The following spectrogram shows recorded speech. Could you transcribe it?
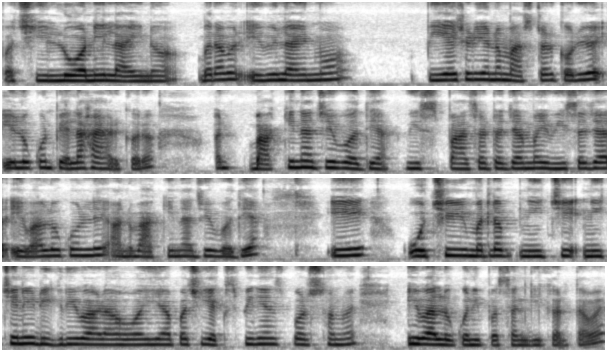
પછી લોની લાઈન બરાબર? એવી લાઈનમાં પીએચડી અને માસ્ટર કર્યું હોય, એ લોકોને પહેલાં હાયર કરો. અને બાકીના જે વધ્યા, વીસ, પાસઠ હજારમાં વીસ હજાર એવા લોકોને લે અને બાકીના જે વધ્યા, એ ઓછી, મતલબ નીચે, નીચેની ડિગ્રીવાળા હોય યા પછી એક્સપિરિયન્સ પર્સન હોય, એવા લોકોની પસંદગી કરતા હોય.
